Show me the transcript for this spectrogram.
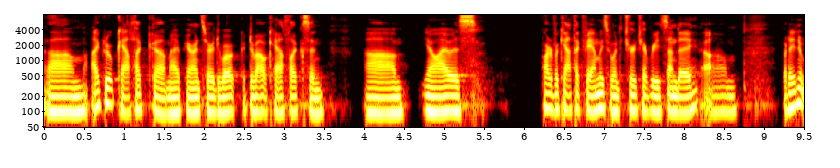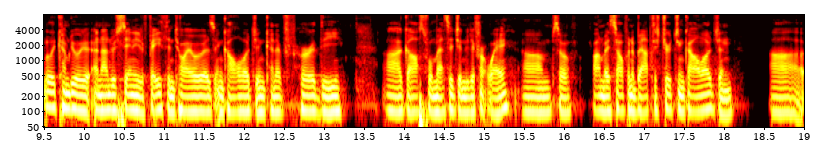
um, I grew up Catholic. Uh, my parents are devout, devout Catholics, and um, you know I was part of a Catholic family, so I went to church every Sunday. Um, but I didn't really come to a, an understanding of faith until I was in college and kind of heard the uh, gospel message in a different way. Um, so found myself in a Baptist church in college, and uh,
